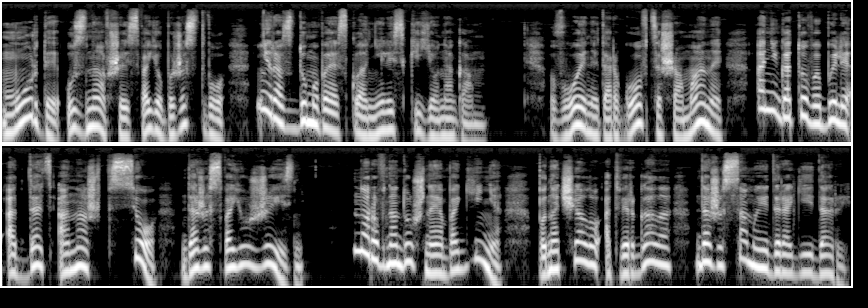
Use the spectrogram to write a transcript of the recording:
Мурды, узнавшие свое божество, не раздумывая, склонились к ее ногам. Воины, торговцы, шаманы, они готовы были отдать Анаш все, даже свою жизнь. Но равнодушная богиня поначалу отвергала даже самые дорогие дары.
